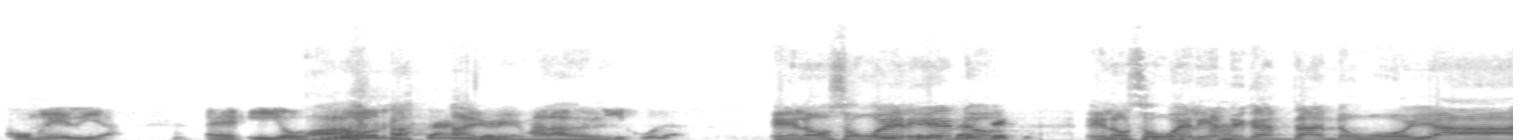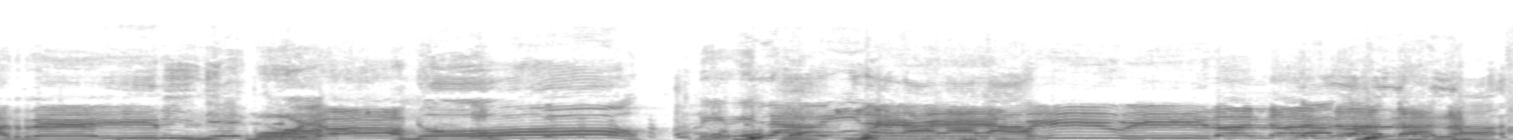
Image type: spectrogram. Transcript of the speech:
comedia eh, y horror y sangre Ay, a la película. El oso hueliendo. El oso hueliendo y ah. cantando, voy a reír, voy a... No, vivir la vida, la, la, vida, la, la, la, la.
